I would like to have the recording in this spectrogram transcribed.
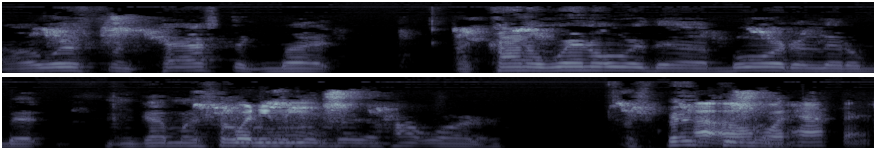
Uh, it was fantastic, but I kind of went over the board a little bit and got myself What in do a you little mean? bit of hot water. I spent oh, what happened?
